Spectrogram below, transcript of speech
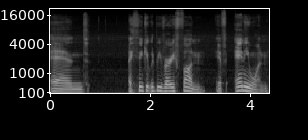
and I think it would be very fun if anyone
